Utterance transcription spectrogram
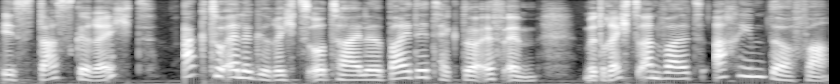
Ist das gerecht? Aktuelle Gerichtsurteile bei Detektor FM mit Rechtsanwalt Achim Dörfer.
